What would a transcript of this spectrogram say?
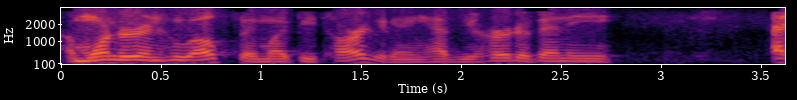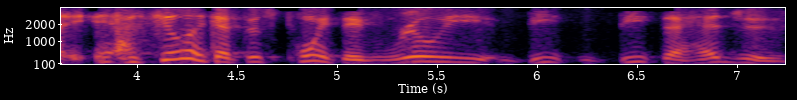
I'm wondering who else they might be targeting. Have you heard of any? I, I feel like at this point they've really beat beat the hedges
